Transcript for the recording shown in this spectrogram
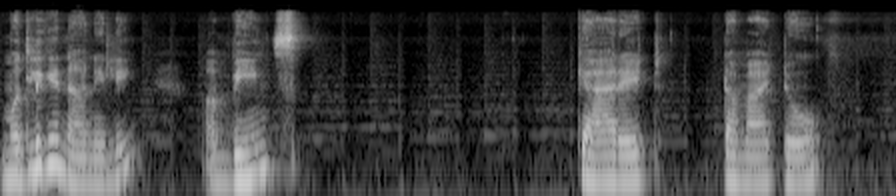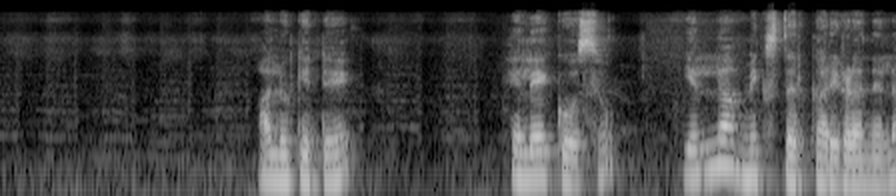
ಮೊದಲಿಗೆ ನಾನಿಲ್ಲಿ ಬೀನ್ಸ್ ಕ್ಯಾರೆಟ್ ಟೊಮ್ಯಾಟೊ ಆಲೂಗೆಡ್ಡೆ, ಎಲೆಕೋಸು ಎಲ್ಲ ಮಿಕ್ಸ್ ತರಕಾರಿಗಳನ್ನೆಲ್ಲ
